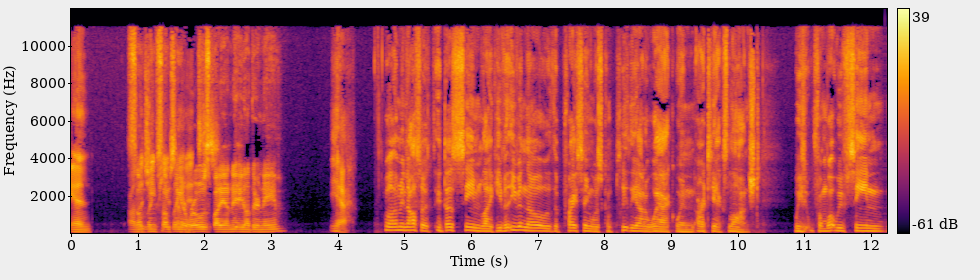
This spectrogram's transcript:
and on something the GPU something side, arose by any other name. yeah Well, I mean, also it, it does seem like even even though the pricing was completely out of whack when RTX launched, we from what we've seen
